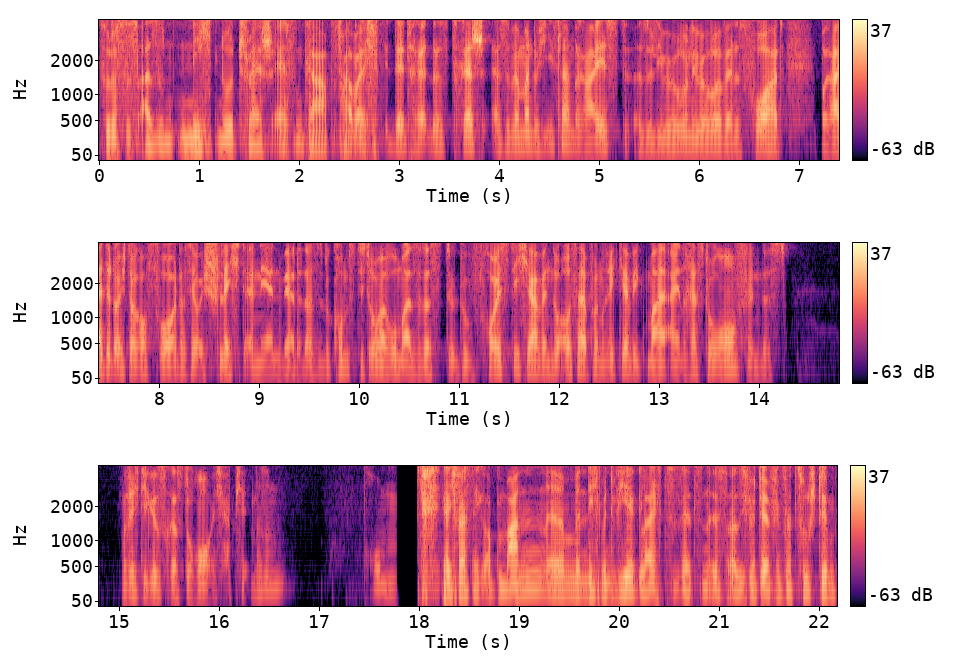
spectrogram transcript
sodass es also nicht nur Trash-Essen gab, fand Aber ich. der, das Trash, also wenn man durch Island reist, also liebe Hörerinnen, liebe Hörer, wer das vorhat, bereitet euch darauf vor, dass ihr euch schlecht ernähren werdet. Also du kommst nicht drum herum. Also dass du, du freust dich ja, wenn du außerhalb von Reykjavik mal ein Restaurant findest. Ein richtiges Restaurant. Ich habe hier immer so ein Brumm. Ja, ich weiß nicht, ob Mann ähm, nicht mit wir gleichzusetzen ist. Also ich würde dir auf jeden Fall zustimmen,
